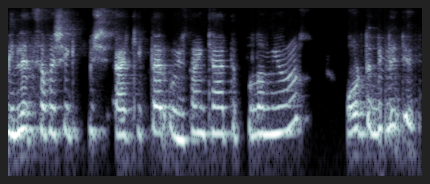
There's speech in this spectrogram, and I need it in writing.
Millet savaşa gitmiş erkekler o yüzden katip bulamıyoruz. Orada bile diyor ki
